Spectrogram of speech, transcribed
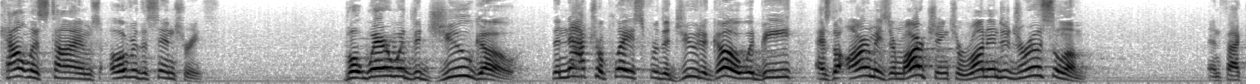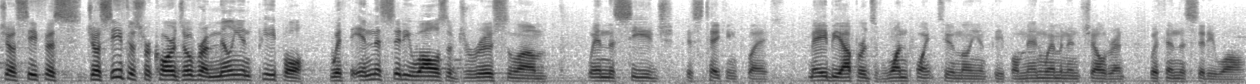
countless times over the centuries. But where would the Jew go? The natural place for the Jew to go would be as the armies are marching to run into Jerusalem. In fact, Josephus, Josephus records over a million people within the city walls of Jerusalem when the siege is taking place. Maybe upwards of 1.2 million people, men, women, and children, within the city walls.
